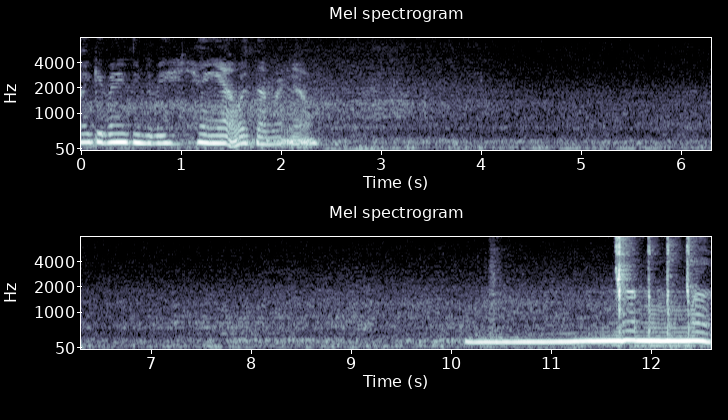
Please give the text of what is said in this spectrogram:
I'd give anything to be hanging out with them right now. Mm,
